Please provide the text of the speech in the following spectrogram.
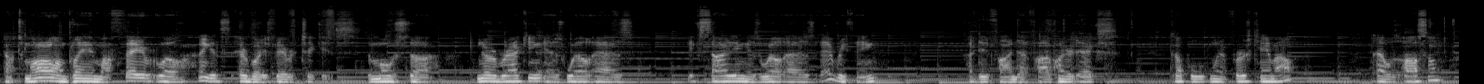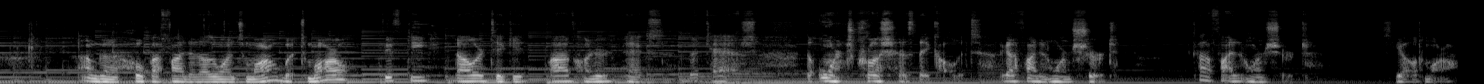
Now tomorrow I'm playing my favorite, well, I think it's everybody's favorite tickets. The most uh, nerve-wracking as well as exciting as well as everything. I did find that 500X couple when it first came out. That was awesome. I'm gonna hope I find another one tomorrow, but tomorrow, $50 ticket, 500X, the cash. The orange crush as they call it. I gotta find an orange shirt. Gotta find an orange shirt. See y'all tomorrow.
